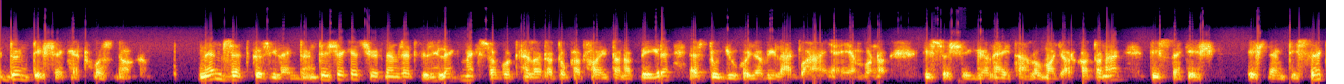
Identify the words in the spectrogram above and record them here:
döntéseket hoznak. Nemzetközileg döntéseket, sőt nemzetközileg megszabott feladatokat hajtanak végre. Ezt tudjuk, hogy a világban hány helyen vannak tisztességgel helytálló magyar katonák, tisztek és, és nem tisztek,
